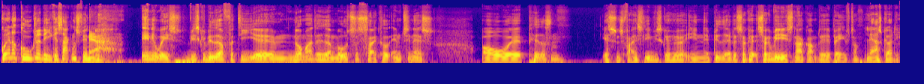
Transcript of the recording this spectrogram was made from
Gå ind og google det, I kan sagtens finde Ja, det. anyways, vi skal videre, fordi øh, nummeret det hedder Motorcycle Emptiness, og øh, Pedersen, jeg synes faktisk lige, vi skal høre en øh, bid af det, så kan, så kan vi snakke om det bagefter. Lad os gøre det.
